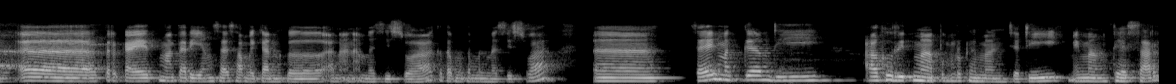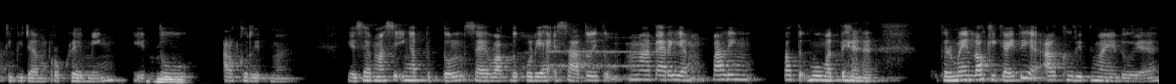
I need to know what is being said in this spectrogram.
uh, terkait materi yang saya sampaikan ke anak-anak mahasiswa, ke teman-teman mahasiswa, uh, saya megang di algoritma pemrograman. Jadi memang dasar di bidang programming itu hmm. algoritma. Ya saya masih ingat betul, saya waktu kuliah S1 itu materi yang paling untuk mumet ya. Bermain logika itu ya algoritma itu ya.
